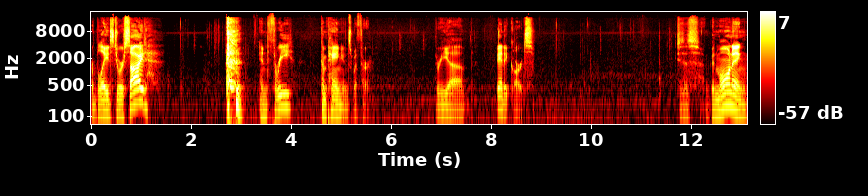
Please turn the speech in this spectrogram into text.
her blades to her side, and three companions with her. Three uh, bandit guards. She says, Good morning.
